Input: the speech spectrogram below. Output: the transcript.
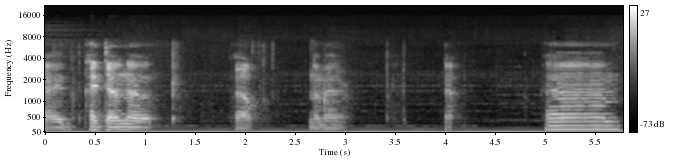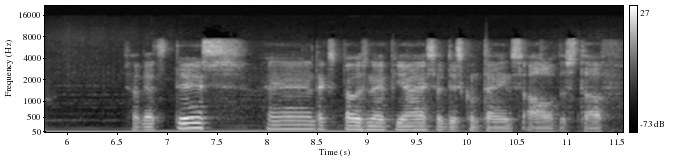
I I don't know. Well, no matter. No. Um. So that's this and expose an API. So this contains all of the stuff.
